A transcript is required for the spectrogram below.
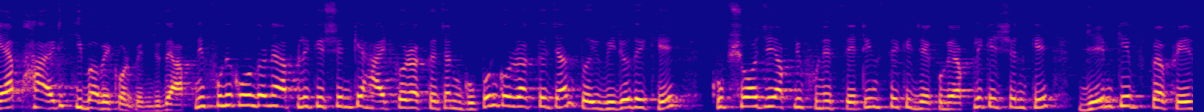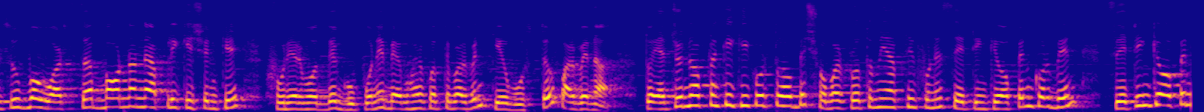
অ্যাপ হাইড কীভাবে করবেন? যদি আপনি ফোনে কোনো ধরনের অ্যাপ্লিকেশনকে হাইড করে রাখতে চান, গোপন করে রাখতে চান, তো এই ভিডিও দেখে খুব সহজেই আপনি ফোনের সেটিংস থেকে যে কোনো অ্যাপ্লিকেশনকে গেমকে ফেসবুক বা হোয়াটসঅ্যাপ বা অন্যান্য অ্যাপ্লিকেশনকে ফোনের মধ্যে গোপনে ব্যবহার করতে পারবেন, কেউ বুঝতেও পারবে না। তো এর জন্য আপনাকে কি করতে হবে? সবার প্রথমে আপনি ফোনের সেটিংকে ওপেন করবেন। সেটিংকে ওপেন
